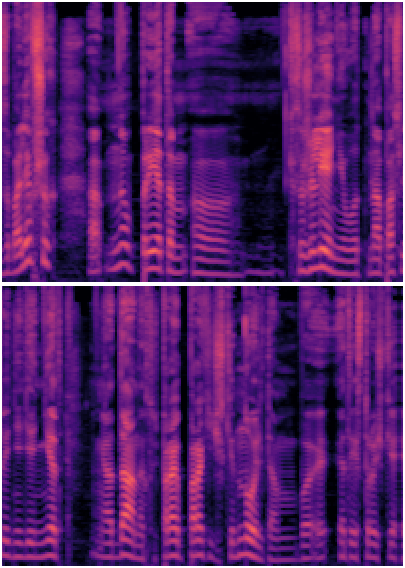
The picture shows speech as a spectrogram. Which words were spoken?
заболевших, но при этом к сожалению, вот на последний день нет а, данных, то есть практически ноль там в э, этой строчке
